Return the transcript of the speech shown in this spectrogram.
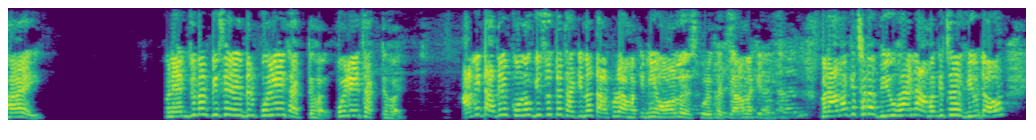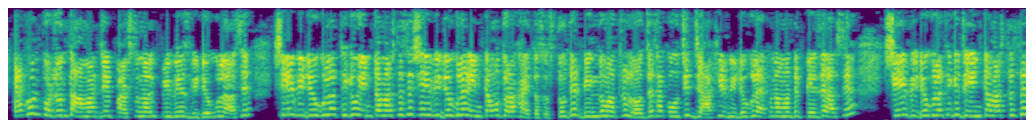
ভাই? মানে একজনের পিছিয়ে এদের পড়েই থাকতে হয়, পড়েই থাকতে হয়। আমি তাদের কোনো কিছুতে থাকি না, তারপরে আমাকে নিয়ে অলওয়েজ করে থাকি, আমাকে। মানে আমাকে ছাড়া ভিউ হয় না, আমাকে ছাড়া ভিউ ডাউন এখন পর্যন্ত আমার যে পার্সোনাল প্রিভিয়াস ভিডিওগুলো আছে, সেই ভিডিওগুলো থেকেও ইনকাম আসতেছে, সেই ভিডিওগুলোর ইনকামও তোরা খাইতেছিস। তোদের বিন্দু মাত্র লজ্জা থাকা উচিত যে আখির ভিডিওগুলো এখন আমাদের পেজে আছে, সেই ভিডিওগুলো থেকে যে ইনকাম আসতেছে,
